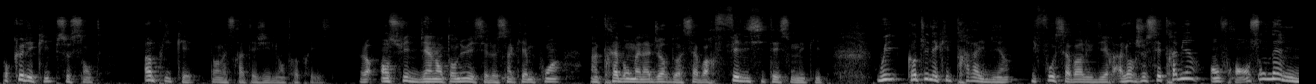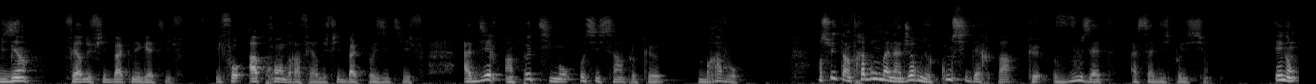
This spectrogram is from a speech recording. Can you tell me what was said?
pour que l'équipe se sente impliquée dans la stratégie de l'entreprise. Alors ensuite, bien entendu, et c'est le cinquième point, un très bon manager doit savoir féliciter son équipe. Oui, quand une équipe travaille bien, il faut savoir lui dire, alors je sais très bien, en France, on aime bien faire du feedback négatif. Il faut apprendre à faire du feedback positif, à dire un petit mot aussi simple que bravo. Ensuite, un très bon manager ne considère pas que vous êtes à sa disposition. Et non,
